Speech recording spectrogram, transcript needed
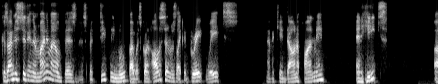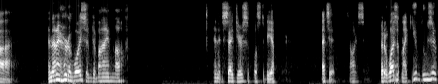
because I'm just sitting there minding my own business, but deeply moved by what's going. on. All of a sudden, it was like a great weight kind of came down upon me, and heat. Uh, and then I heard a voice of divine love, and it said, "You're supposed to be up there." That's it. That's all he said. But it wasn't like you loser,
